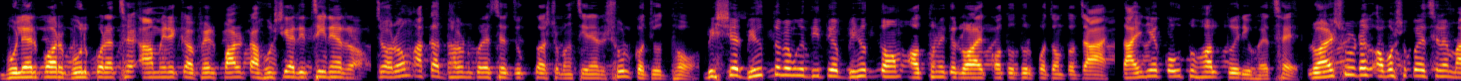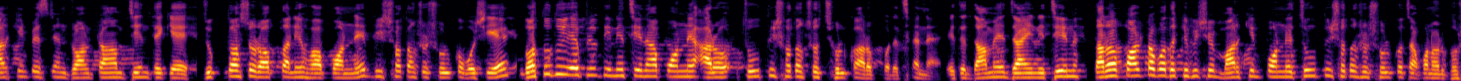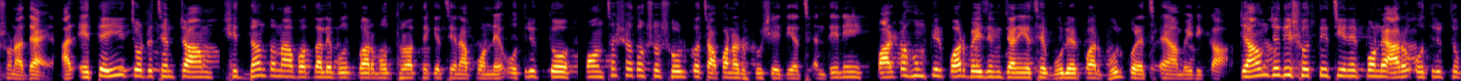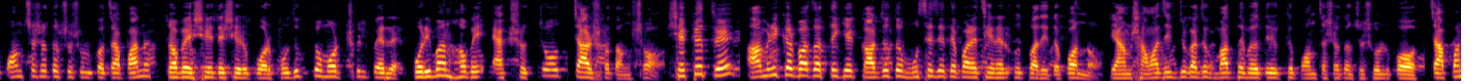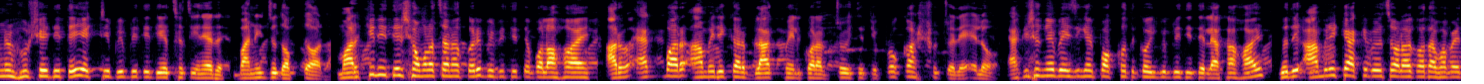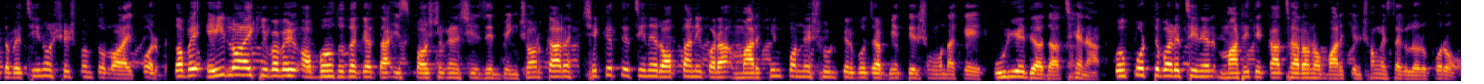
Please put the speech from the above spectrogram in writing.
ভুলের পর ভুল করেছে আমেরিকা, ফের পাল্টা হুঁশিয়ারি চীনের। চরম আকার ধারণ করেছে যুক্তরাষ্ট্র এবং চীনের শুল্ক যুদ্ধ। বিশ্বের বৃহত্তম এবং দ্বিতীয় বৃহত্তম অর্থনীতির লড়াই কত দূর পর্যন্ত যায়, তাই নিয়ে কৌতূহল তৈরি হয়েছে। লড়াই শুরুটা অবশ্য করেছিলেন মার্কিন প্রেসিডেন্ট ডোনাল্ড ট্রাম্প, চীন থেকে যুক্তরাষ্ট্র রপ্তানি হওয়া পণ্যে বিশ শতাংশ শুল্ক বসিয়ে গত দুই এপ্রিল তিনি চীনা পণ্যে আরও চৌত্রিশ শতাংশ শুল্ক আরোপ করেছেন। এতে দামে যায়নি চীন, তারাও পাল্টা পদক্ষেপ হিসেবে মার্কিন পণ্যে চৌত্রিশ শতাংশ শুল্ক চাপানোর ঘোষণা দেয়। আর এতেই চটেছেন ট্রাম্প। সিদ্ধান্ত না বদলালে বুধবার মধ্যরাত থেকে চেনা পণ্যে অতিরিক্ত পঞ্চাশ শতাংশ শুল্ক চাপানোর হুঁশিয়ে দিয়েছেন তিনি। পাল্টা হুমকির পর বেজিং জানিয়েছে ভুলের পর ভুল করেছে আমেরিকা। ট্রাম্প যদি সত্যি চীনের পণ্যে আরও অতিরিক্ত পঞ্চাশ শতাংশ শুল্ক চাপান তবে সে দেশের উপর প্রযুক্ত মোট শিল্পের পরিমাণ হবে একশো চার শতাংশ। সেক্ষেত্রে আমেরিকার বাজার থেকে কার্যত মুছে যেতে পারে চীনের উৎপাদিত পণ্য। ট্রাম্প সামাজিক যোগাযোগ মাধ্যমে অতিরিক্ত পঞ্চাশ শতাংশ শুল্ক চাপানোর হুঁশিয়ে দিতেই একটি বিবৃতি দিয়েছে চীনের বাণিজ্য দপ্তর। মার্কিন নীতির সমালোচনা করে বিবৃতিতে বলা হয় আরও একবার আমেরিকার ব্ল্যাকমেইল করার চরিত্রটি প্রকাশ্য চলে এলো। একই সঙ্গে বেজিং এর পক্ষ থেকে ওই বিবৃতিতে লেখা হয়, যদি আমেরিকা একেবারে চলার কথা ভাবে, তবে চীনও শেষ পর্যন্ত লড়াই করবে। তবে এই লড়াই কীভাবে অব্যাহত থাকে তা স্পষ্ট করেন শি জিনপিং সরকার। সেক্ষেত্রে চীনের রপ্তানি করা মার্কিন পণ্যের শুল্কের বোঝা বৃদ্ধির সম্ভাবনাকে উড়িয়ে দেওয়া যাচ্ছে না। কোপ পড়তে পারে চীনের মাটিতে কাজ হারানো মার্কিন সংস্থাগুলোর উপরও।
